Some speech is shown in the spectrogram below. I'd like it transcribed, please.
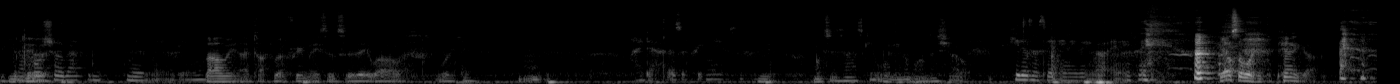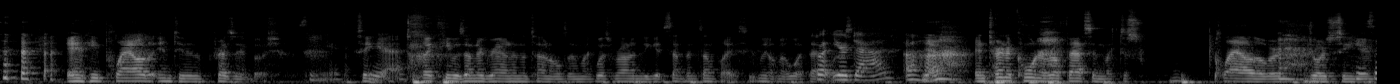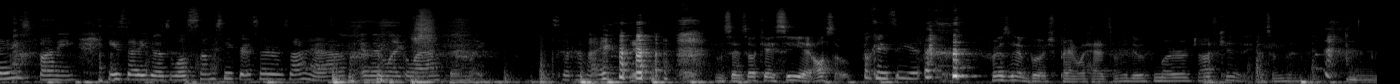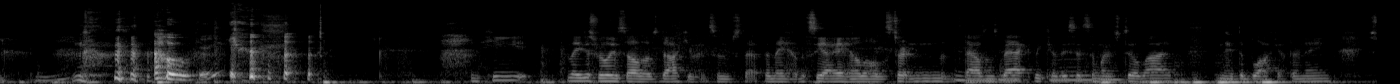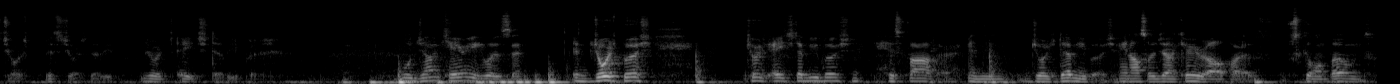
You and can a whole it. show about the moon landing. Bobby and I talked about Freemasons today while I was working. My dad is a Freemason. We'll just ask it. We'll get him on the show. He doesn't say anything about anything. He also worked at the Pentagon, and he plowed into President Bush. Senior. Senior. Yeah. Like he was underground in the tunnels and like was running to get something someplace. We don't know what that but was. your dad? Uh huh. Yeah. And turn a corner real fast and like just plowed over George Senior. He said it was funny. He said he goes, "Well, some Secret Service I have," and then like laughed and like said hi. Yeah. And said, "It's okay. See ya." Also, okay, see ya. President Bush apparently had something to do with the murder of John F. Kennedy. That's another okay. And he, they just released all those documents and stuff, and they had the CIA held all the certain 1000s Mhm. back because they said somebody was still alive, and they had to block out their name. It's George. It's George W. George H. W. Bush. Well, John Kerry was, in, and George Bush, George H. W. Bush, his father, and then George W. Bush, and also John Kerry were all part of Skull and Bones,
